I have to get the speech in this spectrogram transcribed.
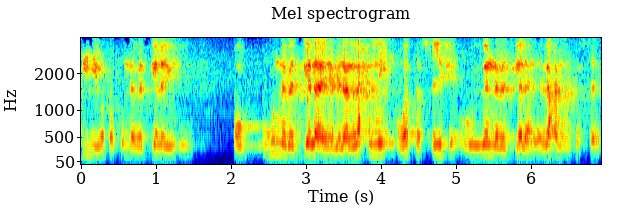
bihi wuxuu ku nabadgelayo ugu nabadgelayo min allaxni watasxiifi uu iga nabadgelayo laxni tasxiif.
